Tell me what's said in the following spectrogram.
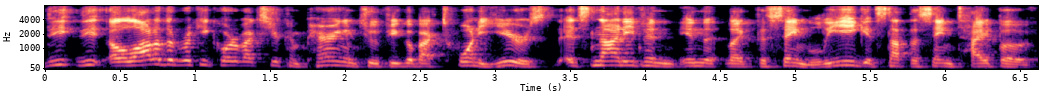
The, the, a lot of the rookie quarterbacks you're comparing him to, if you go back 20 years, it's not even in the like the same league. It's not the same type of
